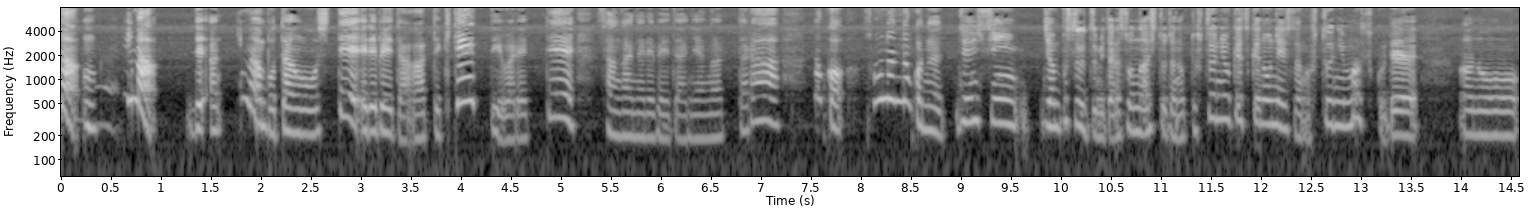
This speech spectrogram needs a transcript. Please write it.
今、うん、今であ今ボタンを押してエレベーター上がってきてって言われて3階のエレベーターに上がったらなんかそんなになんかね全身ジャンプスーツみたいなそんな人じゃなくて普通に受付のお姉さんが普通にマスクであの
